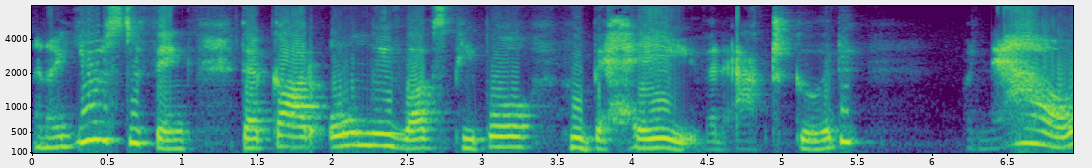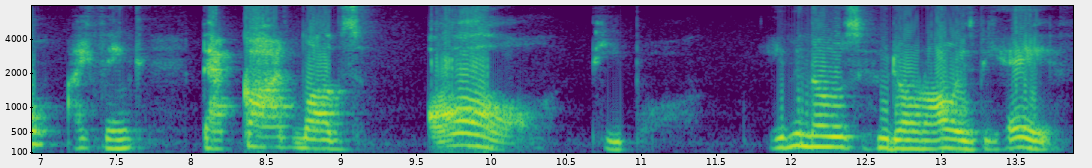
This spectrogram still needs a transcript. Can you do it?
And I used to think that God only loves people who behave and act good. But now I think that God loves all people, even those who don't always behave,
